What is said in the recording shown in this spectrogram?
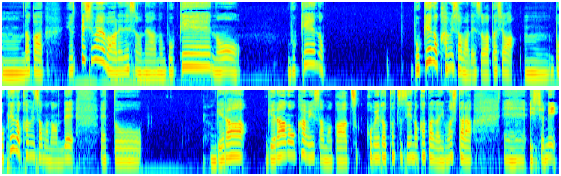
うん、だから言ってしまえばあれですよね、あのボケの、ボケの、ボケの神様です、私は。うん、ボケの神様なんで、えっと、ゲラ、ゲラの神様かツッコミの達人の方がいましたら、えー、一緒に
